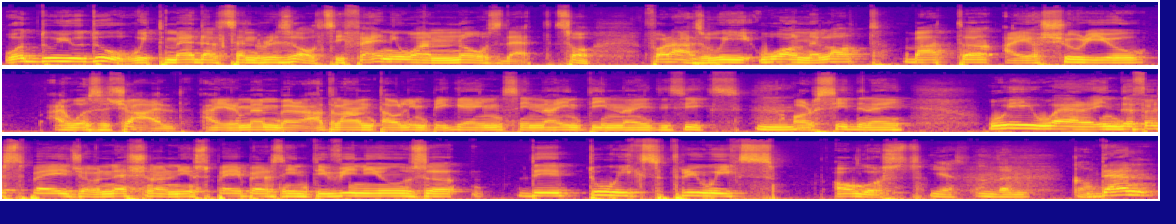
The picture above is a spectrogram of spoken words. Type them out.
what do you do with medals and results if anyone knows that? So for us, we won a lot, but uh, I assure you, I was a child. I remember Atlanta Olympic Games in 1996 or Sydney. We were in the first page of national newspapers, in TV news, uh, the two weeks, three weeks, August. Yes, and then gone. Then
